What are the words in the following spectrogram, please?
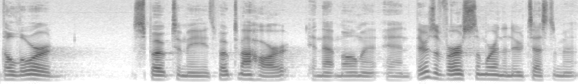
the Lord spoke to me and spoke to my heart in that moment. And there's a verse somewhere in the New Testament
